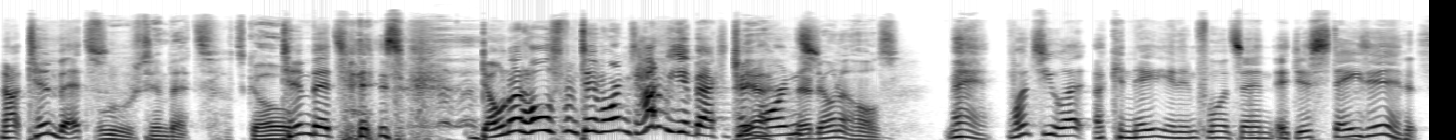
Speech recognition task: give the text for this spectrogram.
not timbits. Ooh, Timbits. Let's go. Timbits is donut holes from Tim Hortons. How do we get back to Tim yeah, Hortons? they're donut holes. Man, once you let a Canadian influence in, it just stays in.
